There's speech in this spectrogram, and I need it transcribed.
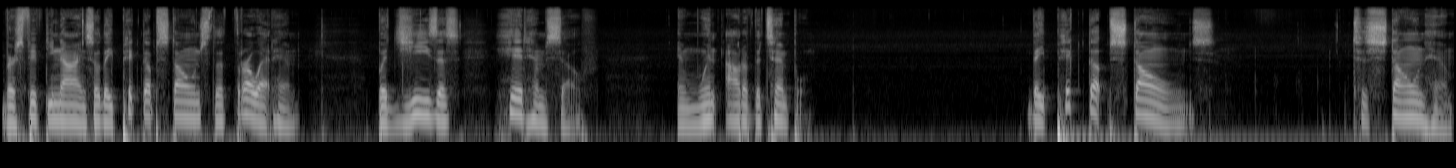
Verse 59 So they picked up stones to throw at him, but Jesus hid himself and went out of the temple they picked up stones to stone him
